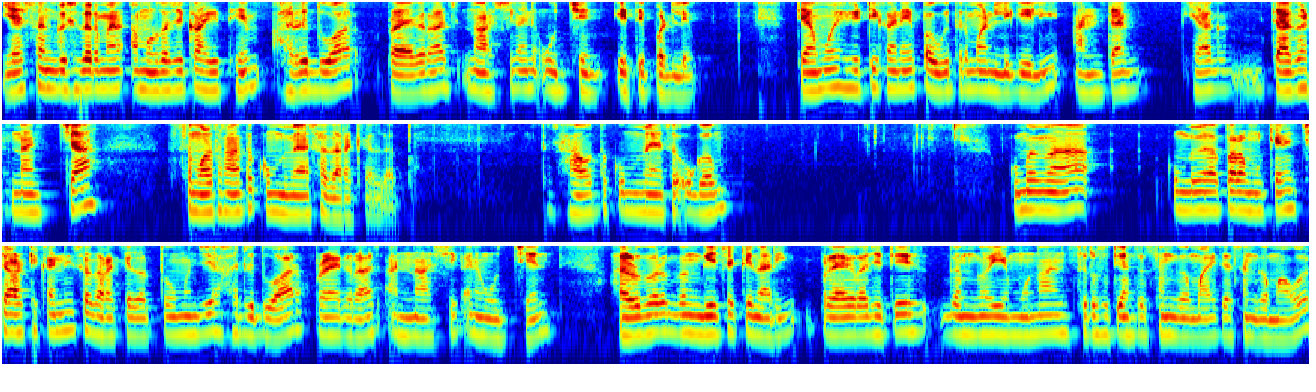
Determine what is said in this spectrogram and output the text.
या संघर्षादरम्यान अमृताचे काही थेंब हरिद्वार प्रयागराज नाशिक आणि उज्जैन येथे पडले. त्यामुळे ही ठिकाणे पवित्र मानली गेली आणि त्या ह्या त्या घटनांच्या समर्थनार्थ कुंभमेळा साजरा केला जातो. तर हा होता कुंभमेळ्याचा उगम. कुंभमेळा कुंभमेळा प्रामुख्याने चार ठिकाणी साजरा केला जातो. म्हणजे हरिद्वार प्रयागराज आणि नाशिक आणि उज्जैन. हरिद्वार गंगेच्या किनारी प्रयागराज येथे गंगा यमुना आणि सरस्वती यांचा संगम आहे. त्या संगमावर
